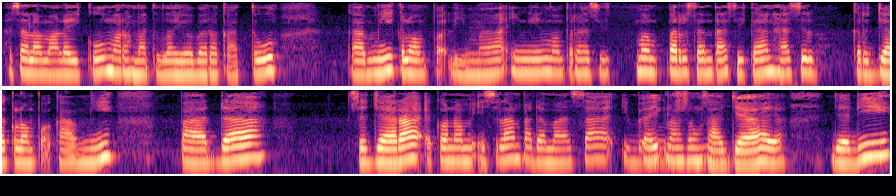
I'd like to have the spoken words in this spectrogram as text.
Assalamualaikum warahmatullahi wabarakatuh. Kami kelompok 5 ingin mempresentasikan hasil kerja kelompok kami pada sejarah ekonomi Islam pada masa Ibnu Baik langsung saja ya. Jadi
